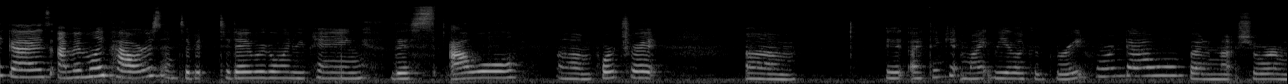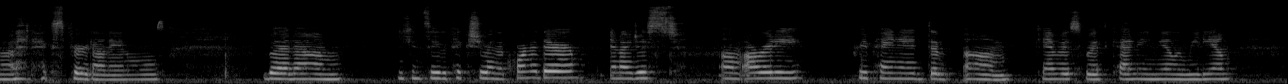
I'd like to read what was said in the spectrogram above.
Hey guys, I'm Emily Powers and today we're going to be painting this owl um, portrait. Um, it, I think it might be like a great horned owl, but I'm not sure. I'm not an expert on animals. But um, you can see the picture in the corner there and I just um, already pre-painted the um, canvas with cadmium yellow medium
